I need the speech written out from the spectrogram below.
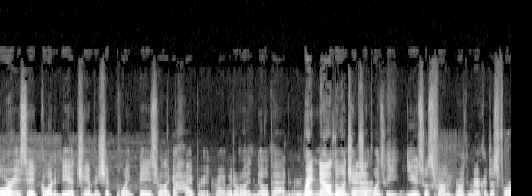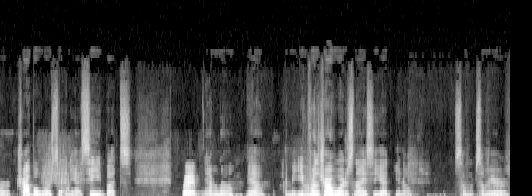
or is it going to be a championship point base or like a hybrid, right? We don't really know that right now. The only championship Yeah. points we used was from North America just for travel awards to NAIC, but Right. you never know. Yeah, I mean, even for the travel award, it's nice. You get you know some some of your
